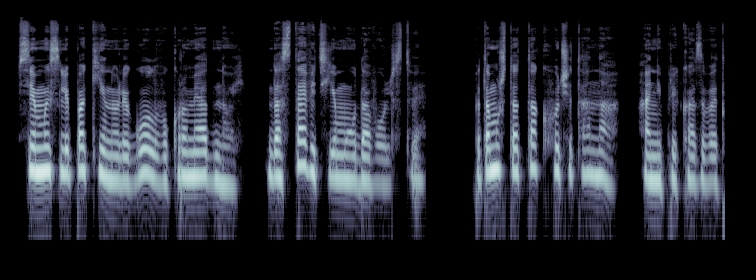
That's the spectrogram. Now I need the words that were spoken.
Все мысли покинули голову, кроме одной — доставить ему удовольствие. потому что так хочет она, а не приказывает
